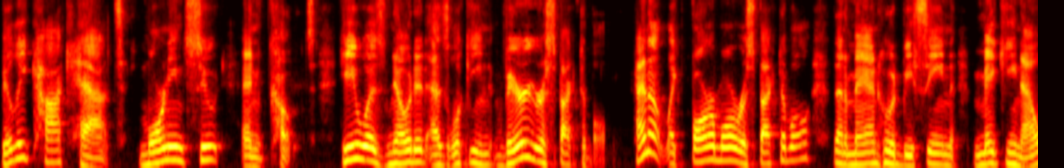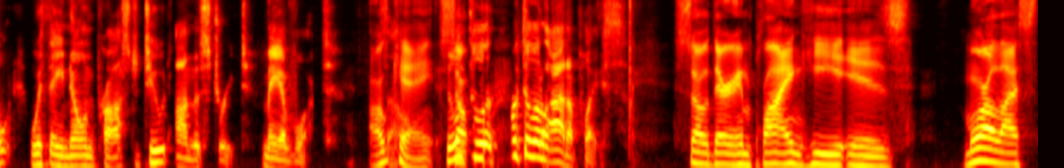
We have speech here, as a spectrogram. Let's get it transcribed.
billycock hat, morning suit, and coat. He was noted as looking very respectable, kind of like far more respectable than a man who would be seen making out with a known prostitute on the street may have looked. Okay. He So, looked, a little, looked a little out of place. so they're implying he is more or less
